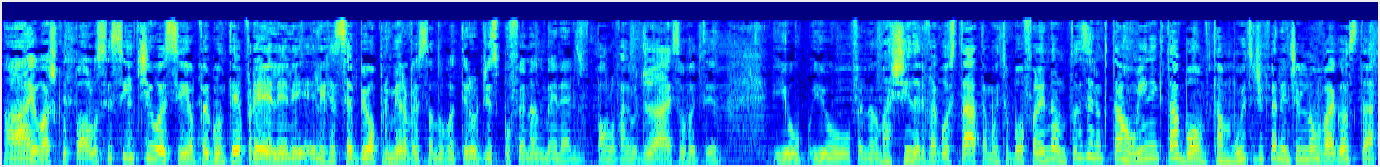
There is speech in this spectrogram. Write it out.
Ah, eu acho que o Paulo se sentiu assim. Eu perguntei para ele, ele, ele recebeu a primeira versão do roteiro, eu disse pro Fernando Meirelles, o Paulo vai odiar esse roteiro. E o, e o Fernando, Machina, ele vai gostar, tá muito bom. Eu falei, não, não tô dizendo que tá ruim nem que tá bom, tá muito diferente, ele não vai gostar.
